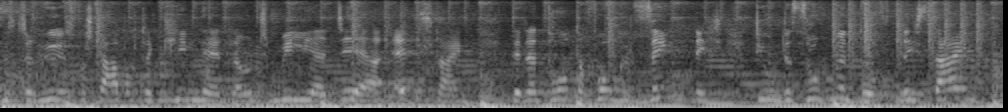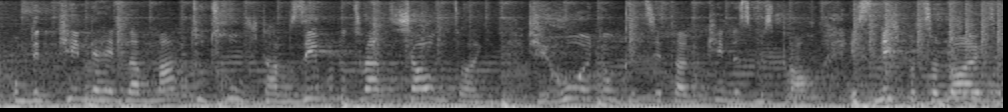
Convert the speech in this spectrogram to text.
Mysteriös verstarb auch der Kinderhändler und Milliardär Epstein. Denn ein toter Vogel singt nicht, die Untersuchungen durften nicht sein. Um den Kinderhändler Mark to True starben 27 Augenzeugen. Die hohe Dunkelziffer im Kindesmissbrauch ist nicht mehr zu leugnen.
